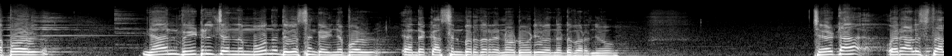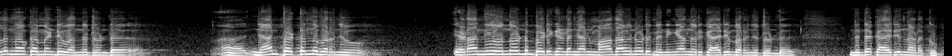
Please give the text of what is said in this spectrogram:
അപ്പോൾ ഞാൻ വീട്ടിൽ ചെന്ന് മൂന്ന് ദിവസം കഴിഞ്ഞപ്പോൾ എന്റെ കസിൻ ബ്രദർ എന്നോട് ഓടി വന്നിട്ട് പറഞ്ഞു ചേട്ടാ ഒരാൾ സ്ഥലം നോക്കാൻ വേണ്ടി വന്നിട്ടുണ്ട്. ഞാൻ പെട്ടെന്ന് പറഞ്ഞു എടാ നീ ഒന്നുകൊണ്ടും പേടിക്കണ്ട ഞാൻ മാതാവിനോട് മിനിങ്ങാന്നൊരു കാര്യം പറഞ്ഞിട്ടുണ്ട്. നിന്റെ കാര്യം നടക്കും.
